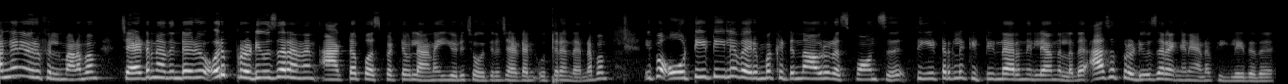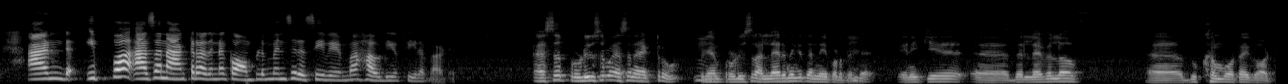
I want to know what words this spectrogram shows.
അങ്ങനെ ഒരു ഫിലിമാണ് അപ്പം ചേട്ടൻ അതിന്റെ ഒരു ഒരു പ്രൊഡ്യൂസർ ആൻഡ് ആക്ടർ പെർസ്പെക്റ്റീവിലാണ് ഈ ഒരു ചോദ്യത്തിന് ചേട്ടൻ ഉത്തരം തരുന്നത്. അപ്പം ഇപ്പോൾ ഒ ടി ടിയിൽ വരുമ്പോൾ കിട്ടുന്ന ആ ഒരു റെസ്പോൺസ് തിയേറ്ററിൽ കിട്ടിയിട്ടുണ്ടായിരുന്നില്ല എന്നുള്ളത് ആസ് എ പ്രൊഡ്യൂസർ എങ്ങനെയാണ് ഫീൽ ചെയ്തത്? ആൻഡ് ഇപ്പോൾ ആസ് ആൻ ആക്ടർ അതിന്റെ കോംപ്ലിമെന്റ്സ് റിസീവ് ചെയ്യുമ്പോൾ how do you feel about it as a പ്രൊഡ്യൂസറും ആസ് എൻ ആക്ടറും. ഞാൻ പ്രൊഡ്യൂസർ അല്ലായിരുന്നെങ്കിൽ തന്നെ ഈ പടത്തിന്റെ. എനിക്ക് ദ ലെവൽ ഓഫ് ദുഃഖം what I got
